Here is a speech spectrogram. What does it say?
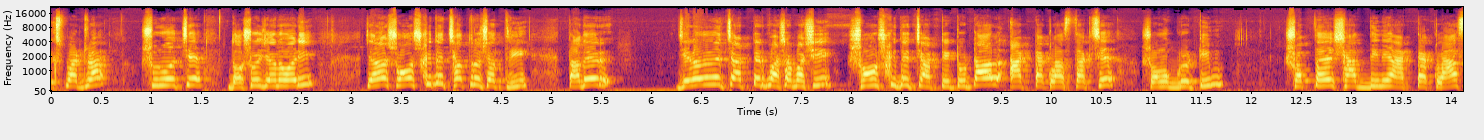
এক্সপার্টরা। শুরু হচ্ছে দশই জানুয়ারি। যারা সংস্কৃতের ছাত্রছাত্রী, তাদের জেনারেলের চারটের পাশাপাশি সংস্কৃতের চারটে টোটাল আটটা ক্লাস থাকছে সমগ্র টিম। সপ্তাহে সাত দিনে আটটা ক্লাস।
